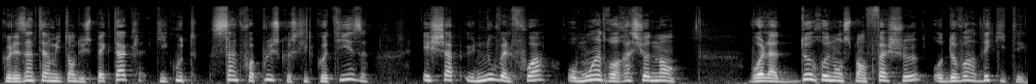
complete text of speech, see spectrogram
que les intermittents du spectacle, qui coûtent cinq fois plus que ce qu'ils cotisent, échappent une nouvelle fois au moindre rationnement. Voilà deux renoncements fâcheux au devoir d'équité.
